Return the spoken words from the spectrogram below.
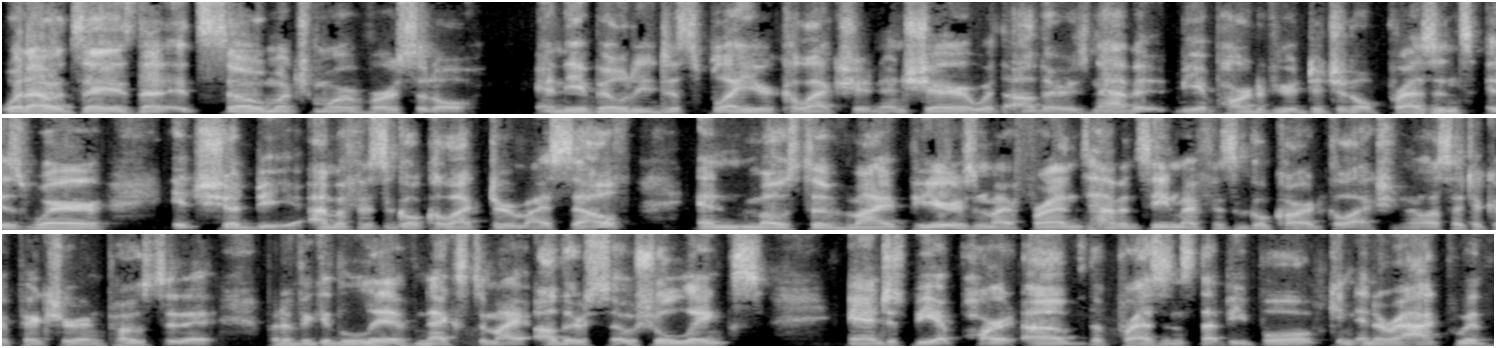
what I would say is that it's so much more versatile and the ability to display your collection and share it with others and have it be a part of your digital presence is where it should be. I'm a physical collector myself, and most of my peers and my friends haven't seen my physical card collection unless I took a picture and posted it. But if it could live next to my other social links and just be a part of the presence that people can interact with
